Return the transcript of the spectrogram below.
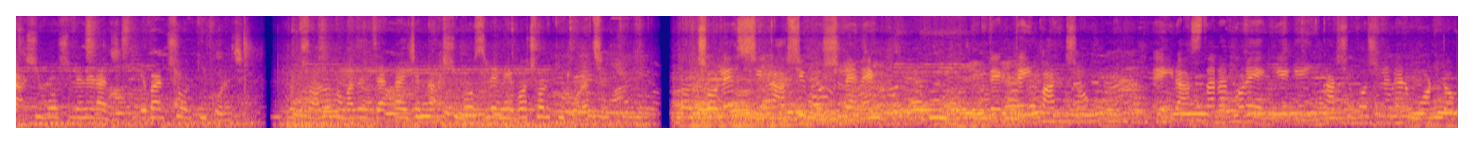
কাশী বোস লেনের আজ এবার চোর কী করেছে? চলো তোমাদের দেখাই যে কাশী বোস লেন এবছর কী করেছে। তো চলে এসছি কাশী বোস লেনে। দেখতেই পাচ্ছ, এই রাস্তাটা ধরে এগিয়ে গিয়েই কাশী বোস লেনের মণ্ডপ।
